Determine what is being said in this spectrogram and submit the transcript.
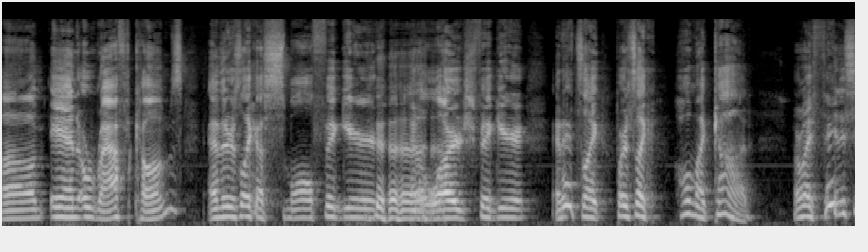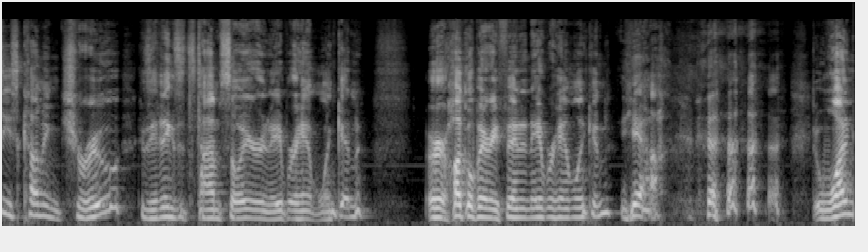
um, and a raft comes, and there's like a small figure and a large figure, and it's like Bart's like, oh my god, are my fantasies coming true? Because he thinks it's Tom Sawyer and Abraham Lincoln, or Huckleberry Finn and Abraham Lincoln. Yeah. One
